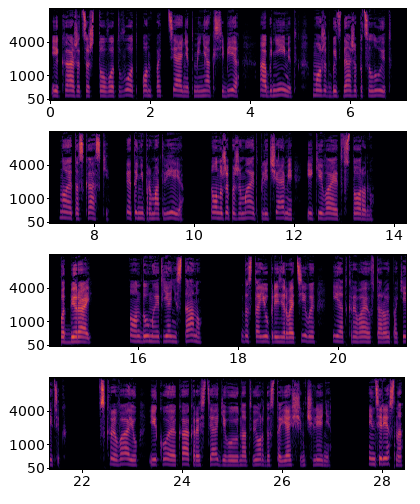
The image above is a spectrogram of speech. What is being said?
И кажется, что вот-вот он подтянет меня к себе, обнимет, может быть, даже поцелует. Но это сказки, это не про Матвея. Он уже пожимает плечами и кивает в сторону. «Подбирай!» Он думает, я не стану. Достаю презервативы и открываю второй пакетик. Вскрываю и кое-как растягиваю на твердо стоящем члене. Интересно,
